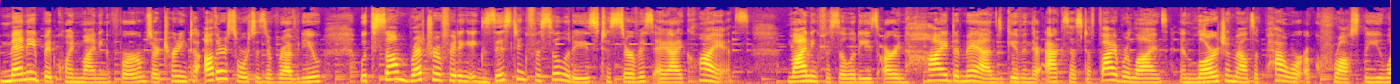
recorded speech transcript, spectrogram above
Many Bitcoin mining firms are turning to other sources of revenue, with some retrofitting existing facilities to service AI clients. Mining facilities are in high demand given their access to fiber lines and large amounts of power across the U.S.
